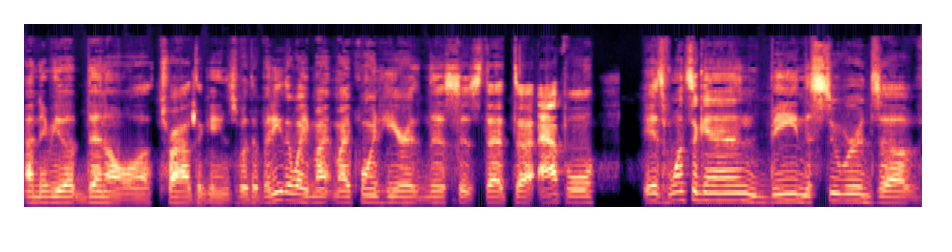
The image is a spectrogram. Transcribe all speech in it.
uh, maybe then I'll uh, try out the games with it. But either way, my, my point here in this is that uh, Apple is once again being the stewards of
